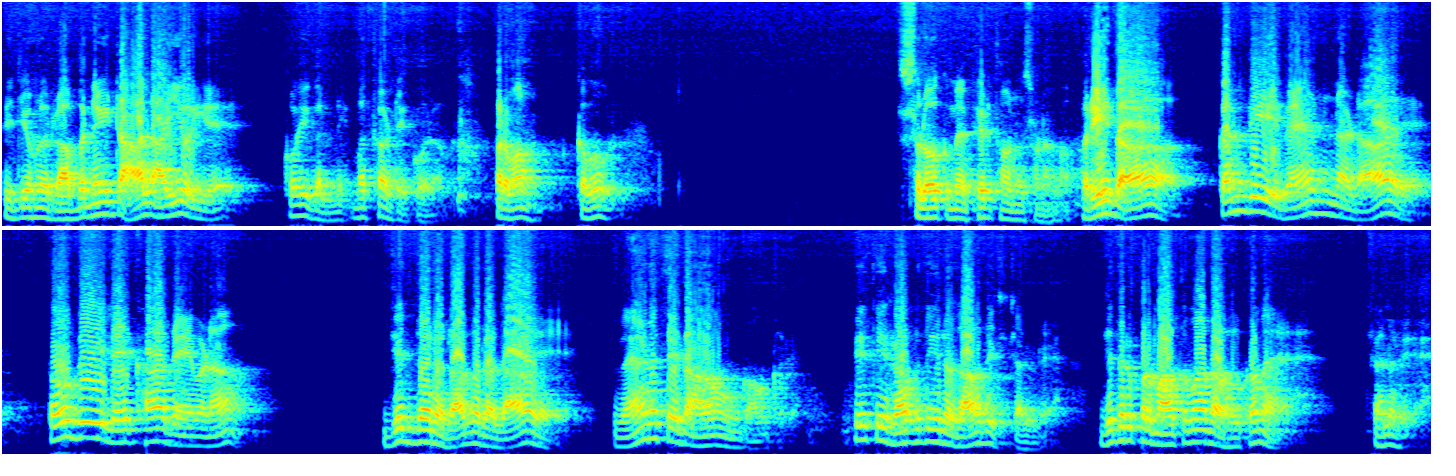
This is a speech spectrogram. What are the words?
ਤੇ ਜੇ ਹੁਣ ਰੱਬ ਨੇ ਹੀ ਢਾਲ ਲਾਈ ਹੋਈ ਹੈ ਕੋਈ ਗੱਲ ਨਹੀਂ, ਮੱਥਾ ਟੇਕੋ ਰੱਬ ਨੂੰ। ਪ੍ਰਵਾਨ ਸ਼ਲੋਕ ਮੈਂ ਫਿਰ ਤੁਹਾਨੂੰ ਸੁਣਾਵਾਂ। ਫਰੀਦਾ, ਕੰਦੀ ਵੈਣ ਨੜਾਏ ਤੋ ਵੀ ਲੇਖਾ ਦੇਵਣਾ, ਜਿੱਧਰ ਰੱਬ ਰਜ਼ਾਏ, ਵੈਣ ਤੇ ਦਾਉ ਗਾਉ ਕਰੇ। ਇਹ ਤੇ ਰੱਬ ਦੀ ਰਜ਼ਾ ਵਿੱਚ ਚੱਲ ਰਿਹਾ, ਜਿੱਧਰ ਪਰਮਾਤਮਾ ਦਾ ਹੁਕਮ ਹੈ, ਚੱਲ ਰਿਹਾ।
